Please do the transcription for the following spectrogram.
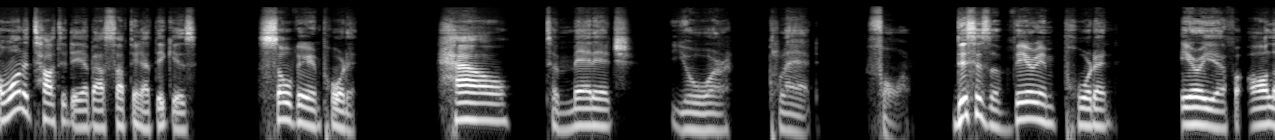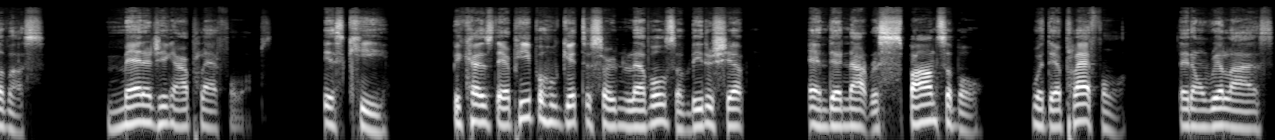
I want to talk today about something I think is so very important how to manage your platform. This is a very important area for all of us. Managing our platforms is key because there are people who get to certain levels of leadership and they're not responsible with their platform. They don't realize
